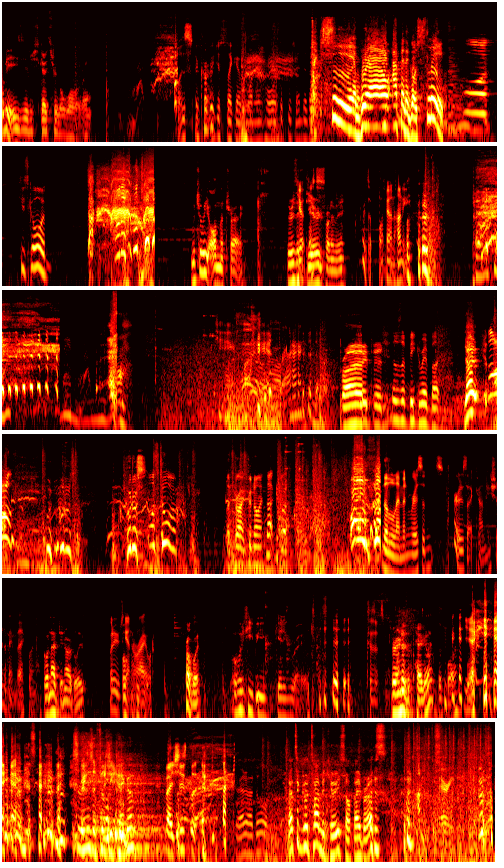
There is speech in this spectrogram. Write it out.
Probably easier to just go through the wall, right? Was It's probably just like a wandering horde that just ended up. Shit, bro. I better go sleep. What? She's gone. Literally on the track. There is a Yeah, deer in front of me. Where's the I found honey. oh. You fucking rat. Bro, open. There was a big red button. Yo! Oh! Who- who was- Hoodus! Oh, it's two of them. Left, right, good night. No, guess what? Oh! The lemon residence. Where is that cunt? He should have been back by now. Gone to have dinner, I believe. But he was getting railed. Probably. Or would he be getting railed? Because it's me. Serena's a pegger, that's why. Yeah, yeah. Serena's a filthy pegger. Mate, she's the. They're at our door. That's a good time to kill yourself, eh, bros? I'm very. I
